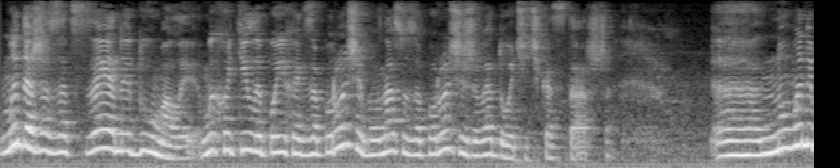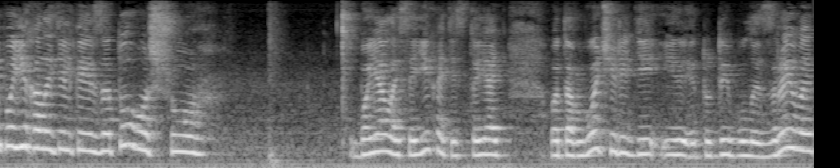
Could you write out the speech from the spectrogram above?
Ми навіть за це не думали. Ми хотіли поїхати в Запорожжя, бо в нас у Запорожжі живе дочечка старша. Е, ну, ми не поїхали тільки із-за того, що боялися їхати і стоять отам в очереді, і туди були зриви.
